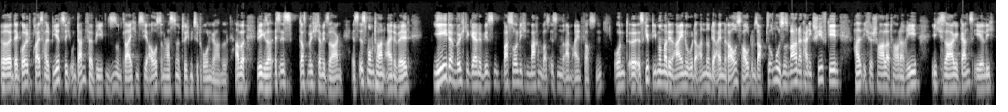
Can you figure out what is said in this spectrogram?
äh, der Goldpreis halbiert sich und dann verbieten sie es und gleichen sie aus, dann hast du natürlich mit Zitronen gehandelt. Aber wie gesagt, es ist, das möchte ich damit sagen, es ist momentan eine Welt, jeder möchte gerne wissen, was soll ich denn machen, was ist denn am einfachsten. Und äh, es gibt immer mal den einen oder anderen, der einen raushaut und sagt, so muss es machen, da kann nichts schiefgehen, halte ich für Scharlatanerie. Ich sage ganz ehrlich,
